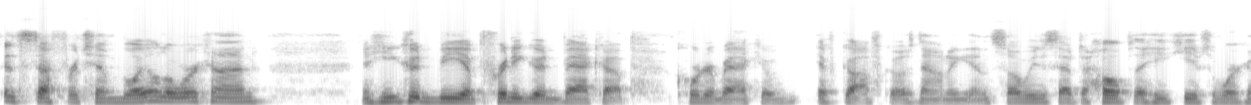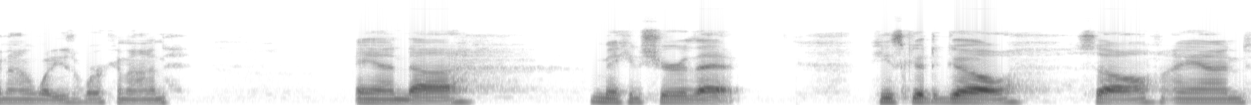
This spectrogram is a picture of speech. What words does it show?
It's stuff for Tim Boyle to work on and he could be a pretty good backup quarterback if, if Goff goes down again. So we just have to hope that he keeps working on what he's working on and uh, making sure that he's good to go. So, and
